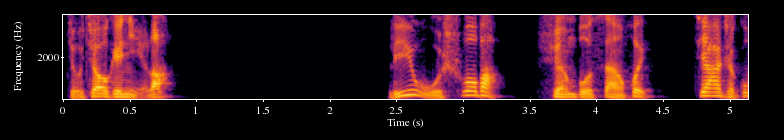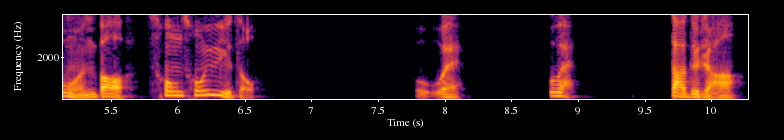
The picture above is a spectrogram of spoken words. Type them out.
就交给你了。”李武说罢，宣布散会，夹着公文包匆匆欲走。喂，喂，大队长！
